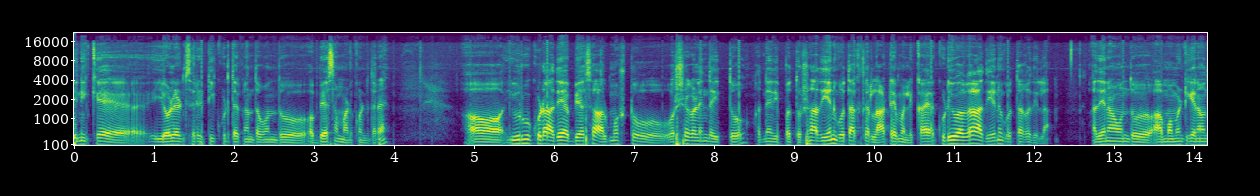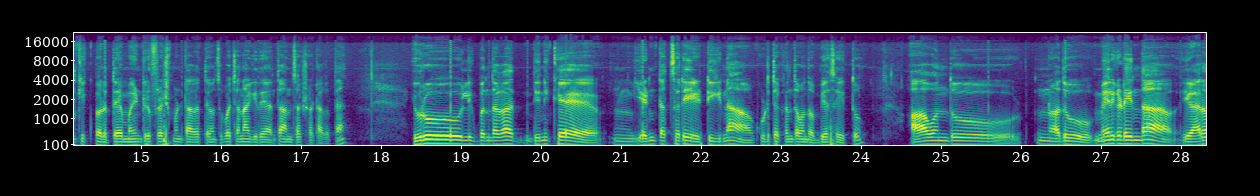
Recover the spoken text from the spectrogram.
ದಿನಕ್ಕೆ ಏಳೆಂಟು ಸರಿ ಟೀ ಕುಡ್ತಕ್ಕಂಥ ಒಂದು ಅಭ್ಯಾಸ ಮಾಡ್ಕೊಂಡಿದ್ದಾರೆ. ಇವ್ರಿಗೂ ಕೂಡ ಅದೇ ಅಭ್ಯಾಸ ಆಲ್ಮೋಸ್ಟು ವರ್ಷಗಳಿಂದ ಇತ್ತು, ಹದಿನೈದು, ಇಪ್ಪತ್ತು ವರ್ಷ. ಅದೇನು ಗೊತ್ತಾಗ್ತಿರಲ್ಲ ಆ ಟೈಮಲ್ಲಿ. ಕಾಯ ಕುಡಿಯುವಾಗ ಅದೇನು ಗೊತ್ತಾಗೋದಿಲ್ಲ. ಅದೇನೋ ಒಂದು, ಆ ಮೊಮೆಂಟ್ಗೆ ಏನೋ ಒಂದು ಕಿಕ್ ಬರುತ್ತೆ ಮೈಂಡ್ ರಿಫ್ರೆಶ್ಮೆಂಟ್ ಆಗುತ್ತೆ, ಒಂದು ಸ್ವಲ್ಪ ಚೆನ್ನಾಗಿದೆ ಅಂತ ಅನ್ಸೋಕ್ಕೆ ಸ್ಟಾರ್ಟ್ ಆಗುತ್ತೆ. ಇವರು ಇಲ್ಲಿಗೆ ಬಂದಾಗ ದಿನಕ್ಕೆ ಎಂಟು, ಹತ್ತು ಸರಿ ಟೀನ ಕುಡಿತಕ್ಕಂಥ ಒಂದು ಅಭ್ಯಾಸ ಇತ್ತು. ಆ ಒಂದು ಅದು ಮೇಲ್ಗಡೆಯಿಂದ ಯಾರೋ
